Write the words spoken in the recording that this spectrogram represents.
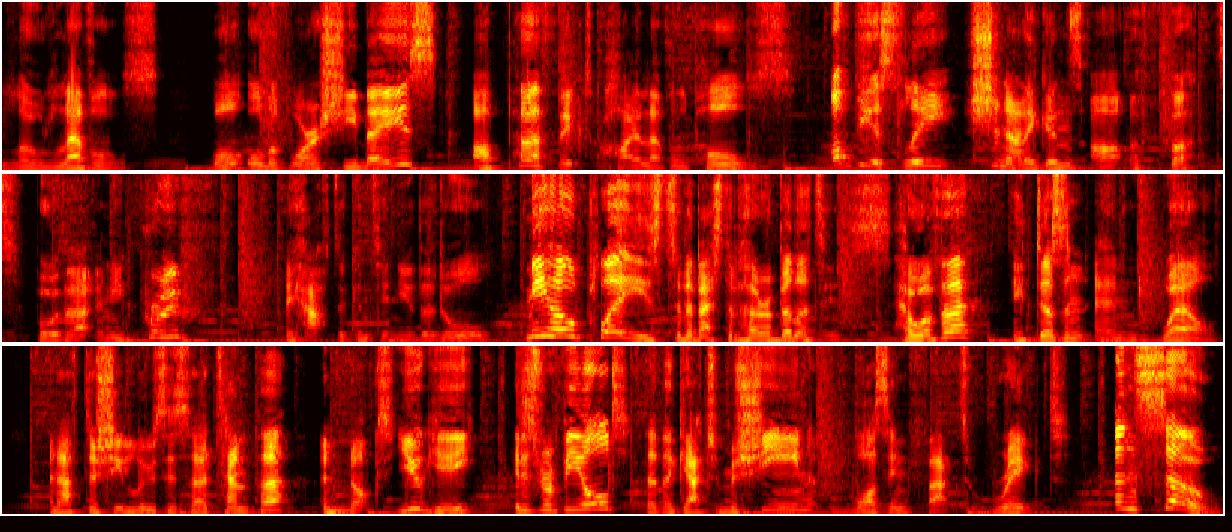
low levels, while all of Warashibe's are perfect high level pulls. Obviously, shenanigans are afoot, but without any proof, they have to continue the duel. Miho plays to the best of her abilities. However, it doesn't end well, and after she loses her temper and knocks Yugi, it is revealed that the gacha machine was in fact rigged. And so,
